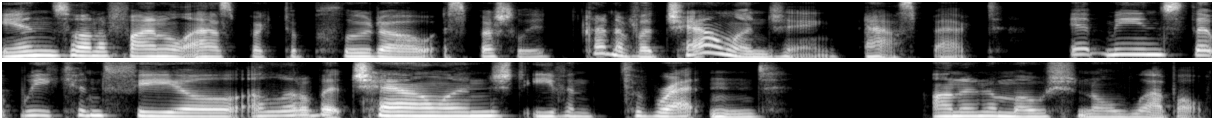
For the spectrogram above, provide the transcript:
ends on a final aspect to Pluto, especially kind of a challenging aspect, it means that we can feel a little bit challenged, even threatened on an emotional level.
